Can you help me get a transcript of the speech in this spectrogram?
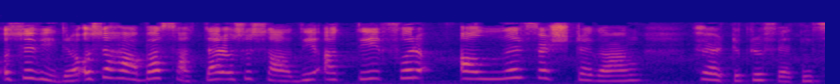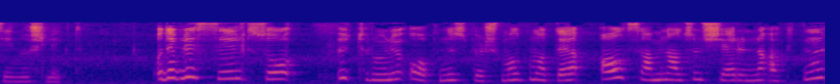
Og så videre. Og sahaba satt der, og så sa de at de for aller første gang hørte profeten si noe slikt. Og det ble stilt så utrolig åpne spørsmål, på en måte alt sammen, alt som skjer under akten,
